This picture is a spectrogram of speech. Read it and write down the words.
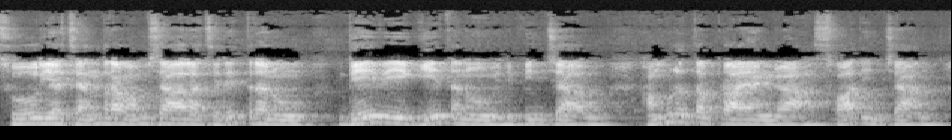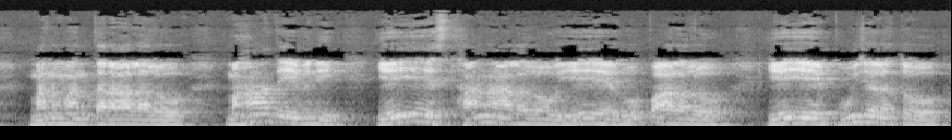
సూర్య చంద్ర వంశాల చరిత్రను దేవి గీతను వినిపించావు. అమృతప్రాయంగా ఆస్వాదించాను. మనమంతరాలలో మహాదేవిని ఏ ఏ స్థానాలలో ఏ ఏ రూపాలలో ఏ ఏ పూజలతో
